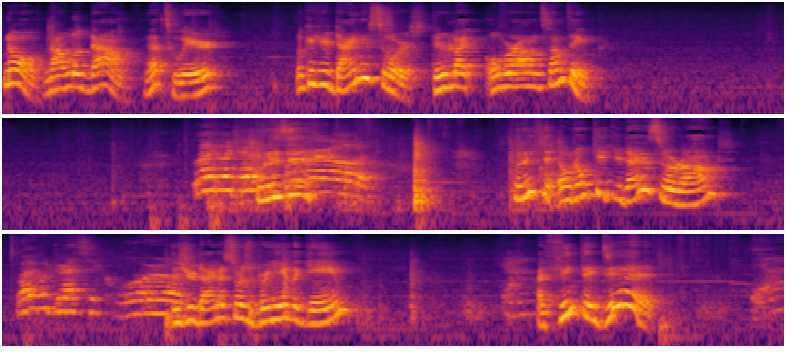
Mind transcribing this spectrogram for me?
No. Now look down. That's weird. Look at your dinosaurs. They're like over on something. What is it? What is it? Oh, don't kick your dinosaur around. Lego Jurassic World. Did your dinosaurs bring you the game? Yeah. I think they did. Yeah.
